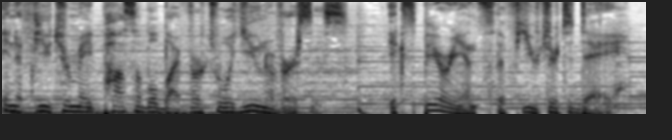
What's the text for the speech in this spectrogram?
In a future made possible by virtual universes, experience the future today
